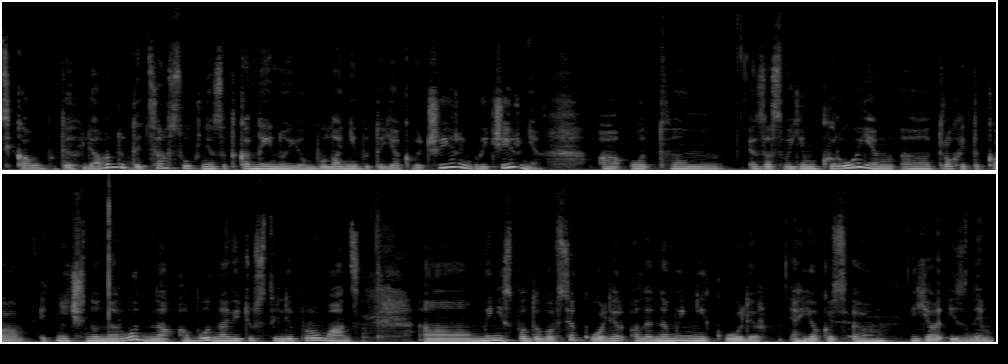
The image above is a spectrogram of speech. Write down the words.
Цікаво буде глянути. Ця сукня за тканиною була нібито як вечірня, а от ем, за своїм кроєм е, трохи така етнічно-народна або навіть у стилі Прованс. Е, Мені сподобався колір, але на мені колір якось е, я із ним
